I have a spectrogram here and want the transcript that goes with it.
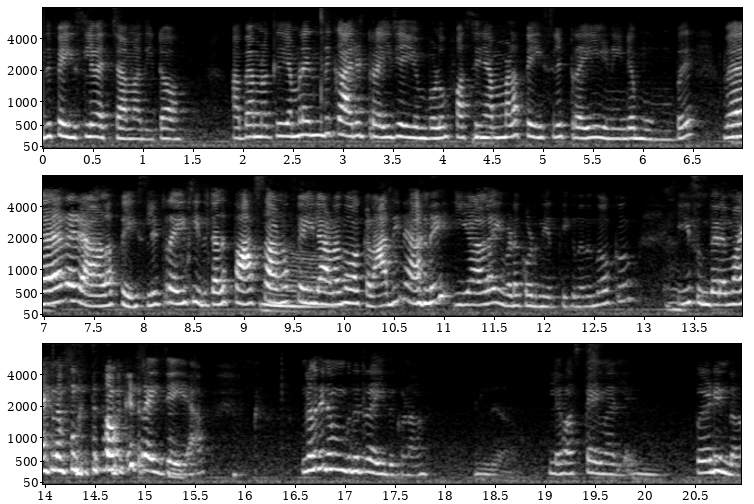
ഇത് ഫേസിൽ വെച്ചാൽ മതി കേട്ടോ അപ്പൊ നമ്മൾക്ക് നമ്മൾ എന്ത് കാര്യം ട്രൈ ചെയ്യുമ്പോഴും ഫസ്റ്റ് നമ്മളെ ഫേസിൽ ട്രൈ ചെയ്യണതിന്റെ മുമ്പ് വേറെ ഒരാളെ ഫേസിൽ ട്രൈ ചെയ്തിട്ട് അത് പാസ്സാണോ ഫെയിൽ ആണോ നോക്കണം. അതിനാണ് ഇയാളെ ഇവിടെ കൊണ്ടു എത്തിക്കുന്നത്. നോക്കൂ ഈ സുന്ദരമായ നമുക്ക് നമുക്ക് ട്രൈ ചെയ്യാം. നിങ്ങൾ ഇതിനു മുമ്പ് ഇത് ട്രൈ ചെയ്തിക്കണോ? ഇല്ല. ഫസ്റ്റ് ടൈം അല്ലേ. പേടിയുണ്ടോ?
